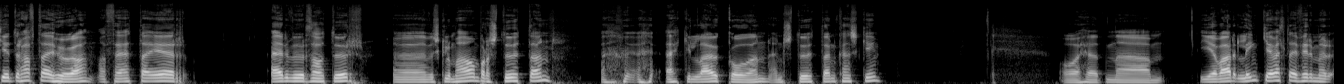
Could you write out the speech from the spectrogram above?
getur haft það í huga að þetta er erfiður þáttur. Uh, við skulum hafa hann bara stuttan ekki laggóðan en stuttan kannski. Og hérna ég var lengi að veltaði fyrir mér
